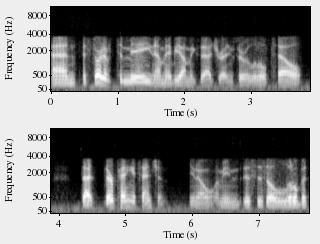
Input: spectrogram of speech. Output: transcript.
And it's sort of, to me, now maybe I'm exaggerating, sort of a little tell that they're paying attention. You know, I mean, this is a little bit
